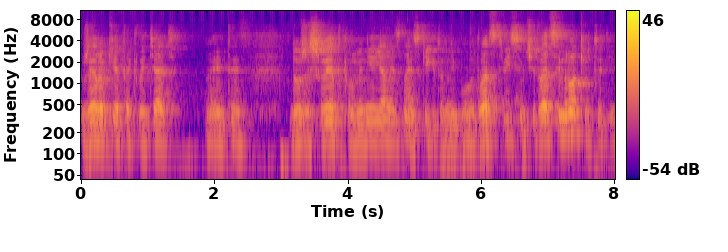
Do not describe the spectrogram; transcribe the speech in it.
Вже роки так летять, знаєте, дуже швидко. Мені, я не знаю, скільки то мені було, 28 чи 27 років тоді.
